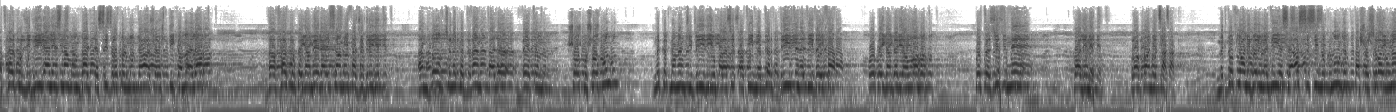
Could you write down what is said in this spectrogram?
Atëherë kur Xhibrili alayhis salam u ndal te Sidratul Muntaha që është pika më e lartë, dhe atëherë kur pejgamberi alayhis salam i tha Xhibrilit, "A ndodh që në këtë vend ta lë vetëm shoku shokun?" Në këtë moment Xhibrili iu paraqit atij me tërë dritën e tij dhe i tha, "O pejgamberi i Allahut, për të gjithë ne ka limit, pra ka një cak." Me këto fjalë i bëri me dije se assesi nuk mundet ta shoqërojë më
